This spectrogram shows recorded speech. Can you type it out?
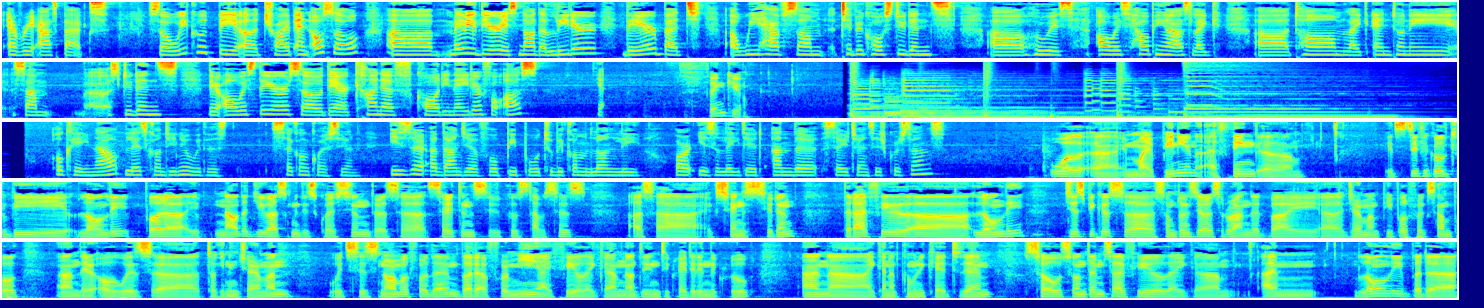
every aspects. So we could be a tribe, and also uh, maybe there is not a leader there, but uh, we have some typical students uh, who is always helping us, like uh, Tom, like Anthony, some uh, students. They're always there, so they're kind of coordinator for us. Yeah. Thank you. okay now let's continue with the second question is there a danger for people to become lonely or isolated under certain circumstances Well, uh, in my opinion, I think um, it's difficult to be lonely. But uh, if, now that you ask me this question, there's uh, certain circumstances as a exchange student that I feel uh, lonely, just because uh, sometimes they're surrounded by uh, German people, for example, and they're always uh, talking in German, which is normal for them. But uh, for me, I feel like I'm not integrated in the group, and uh, I cannot communicate to them. So sometimes I feel like um, I'm lonely, but uh,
